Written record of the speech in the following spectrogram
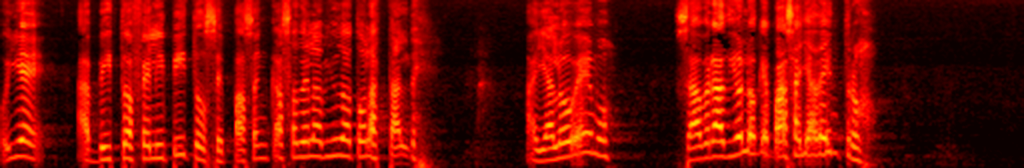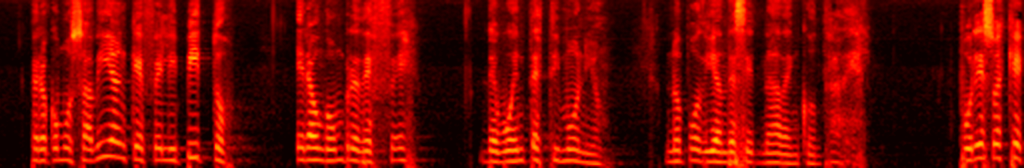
oye, ¿has visto a Felipito? Se pasa en casa de la viuda todas las tardes. Allá lo vemos. Sabrá Dios lo que pasa allá adentro. Pero como sabían que Felipito era un hombre de fe, de buen testimonio, no podían decir nada en contra de él. Por eso es que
